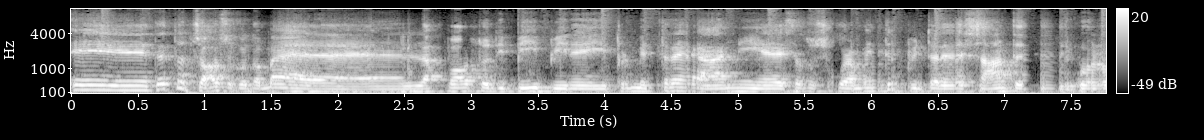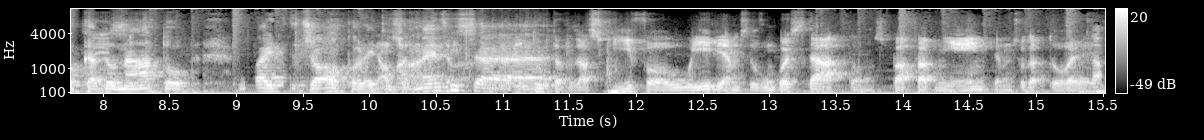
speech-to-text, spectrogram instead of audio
E detto ciò, secondo me l'apporto di Bibi nei primi tre anni è stato sicuramente più interessante di quello che ha donato White Chocolate. No, Insomma, ma Memphis eh, tutta fa schifo. Williams, ovunque è stato, non si può fare niente. È un giocatore No,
